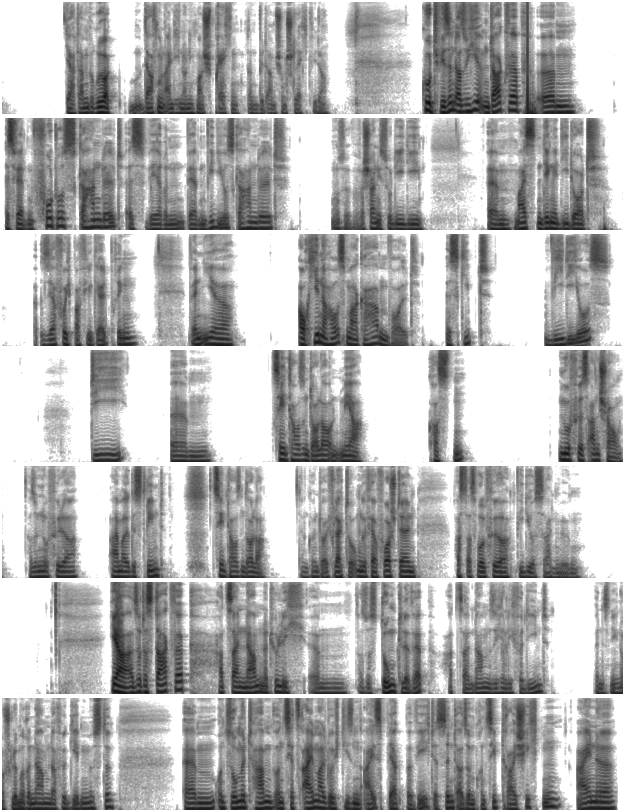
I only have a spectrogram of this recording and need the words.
ja, darüber darf man eigentlich noch nicht mal sprechen. Dann wird einem schon schlecht wieder. Gut, wir sind also hier im Dark Web. Ähm, es werden Fotos gehandelt, es werden, werden Videos gehandelt. Also wahrscheinlich so die, die ähm, meisten Dinge, die dort sehr furchtbar viel Geld bringen. Wenn ihr auch hier eine Hausmarke haben wollt, es gibt Videos, die ähm, 10.000 Dollar und mehr kosten, nur fürs Anschauen. Also nur für einmal gestreamt 10.000 Dollar. Dann könnt ihr euch vielleicht so ungefähr vorstellen, was das wohl für Videos sein mögen. Ja, also das Dark Web hat seinen Namen natürlich, ähm, also das dunkle Web hat seinen Namen sicherlich verdient, wenn es nicht noch schlimmere Namen dafür geben müsste. Ähm, und somit haben wir uns jetzt einmal durch diesen Eisberg bewegt. Es sind also im Prinzip drei Schichten. Eine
